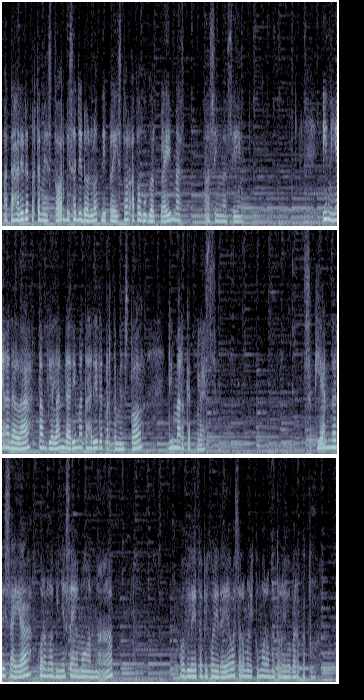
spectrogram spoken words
Matahari Department Store bisa didownload di Play Store atau Google Play masing-masing. Ini adalah tampilan dari Matahari Department Store di Marketplace. Sekian dari saya, kurang lebihnya saya mohon maaf. Wabillahi taufiq walhidayah. Wassalamualaikum warahmatullahi wabarakatuh.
